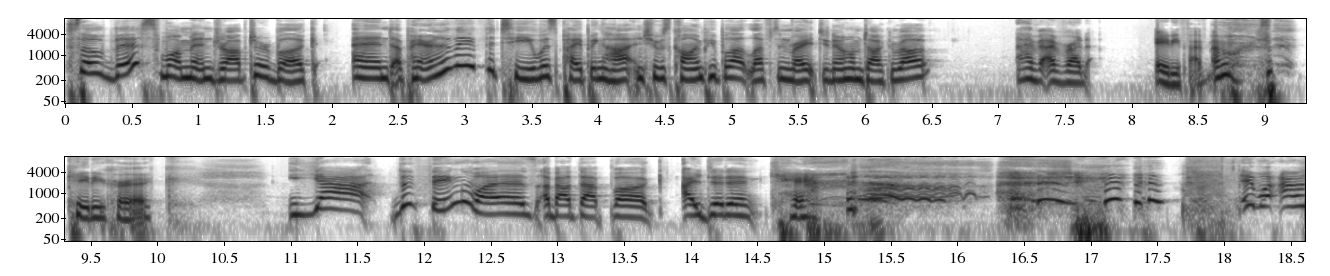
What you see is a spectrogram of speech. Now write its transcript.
so this woman dropped her book, and apparently the tea was piping hot, and she was calling people out left and right. Do you know who I'm talking about? I've, I've read 85 memoirs. Katie Couric. yeah. The thing was about that book, I didn't care. it, wa- I was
